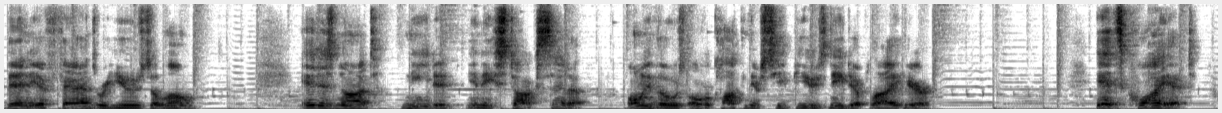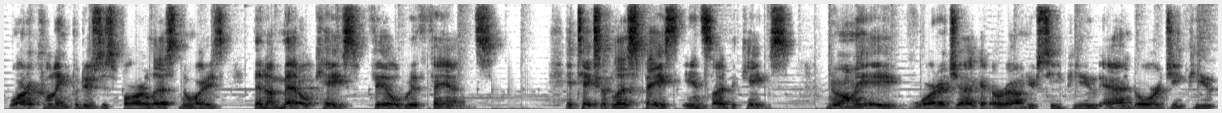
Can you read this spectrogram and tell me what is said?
than if fans were used alone. It is not needed in a stock setup. Only those overclocking their CPUs need to apply here. It's quiet. Water cooling produces far less noise than a metal case filled with fans. It takes up less space inside the case. Normally a water jacket around your CPU and or GPU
